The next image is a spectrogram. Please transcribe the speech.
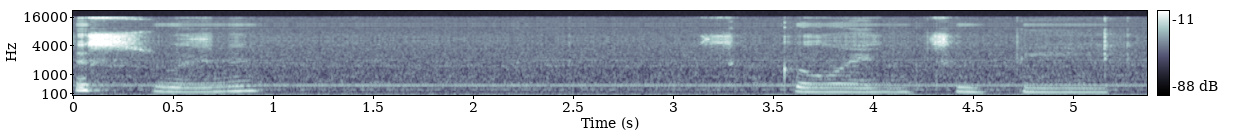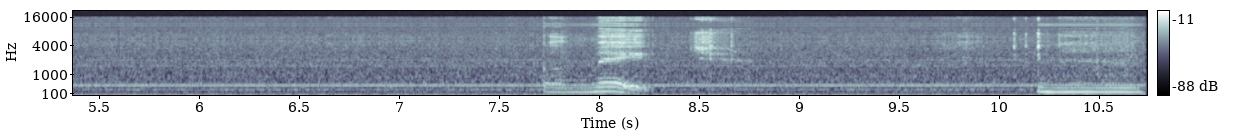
This one is going to be a mage. And then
